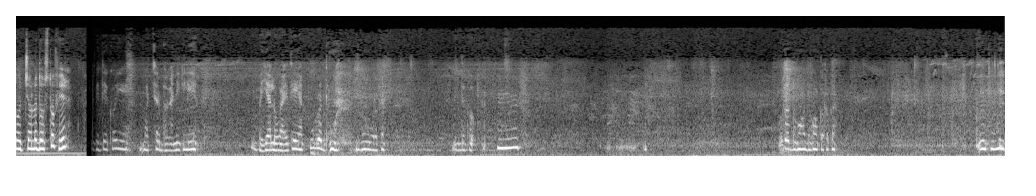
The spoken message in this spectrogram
तो चलो दोस्तों, फिर। अभी देखो, ये मच्छर भगाने के लिए भैया लोग आए थे यहाँ, पूरा धुआँ धुआँ हो रखा देखो। हम्म। पूरा धुआँ धुआँ कर रखा हम्म।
